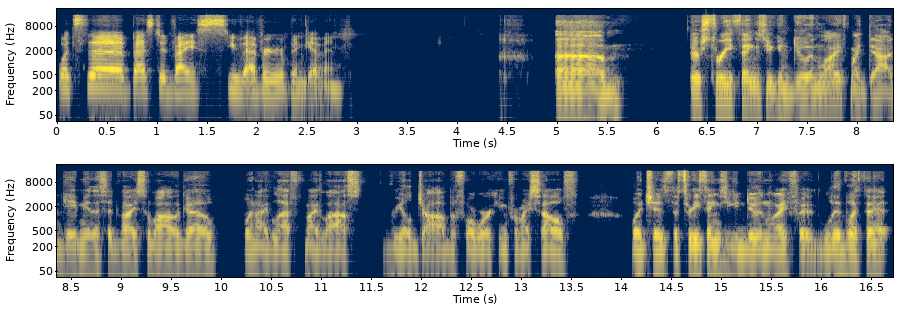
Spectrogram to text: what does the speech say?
What's the best advice you've ever been given? um there's three things you can do in life my dad gave me this advice a while ago when i left my last real job before working for myself which is the three things you can do in life uh, live with it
